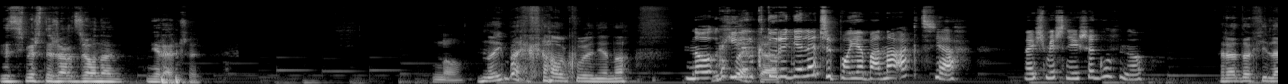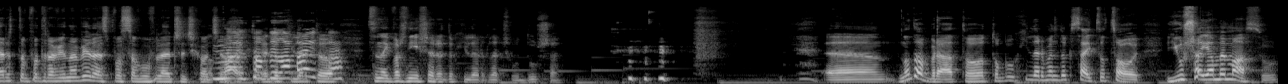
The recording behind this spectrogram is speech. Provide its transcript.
Jest śmieszny żart, że ona nie leczy. No. No i beka ogólnie, no. No, No healer, beka. który nie leczy, pojebana akcja. Najśmieszniejsze gówno. Redo Healer to potrafię na wiele sposobów leczyć chociaż. No i to Redo była bajka. To, co najważniejsze, Redo Healer leczył duszę. e, no dobra, to, to był Healer Mendoksai. To co? Yusha Yamemasu.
